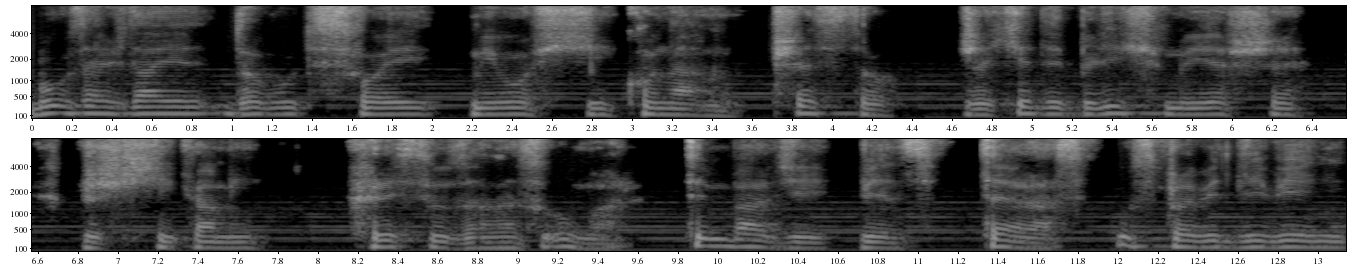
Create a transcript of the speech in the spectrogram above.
Bóg zaś daje dowód swojej miłości ku nam, przez to, że kiedy byliśmy jeszcze grzesznikami, Chrystus za nas umarł. Tym bardziej więc teraz, usprawiedliwieni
